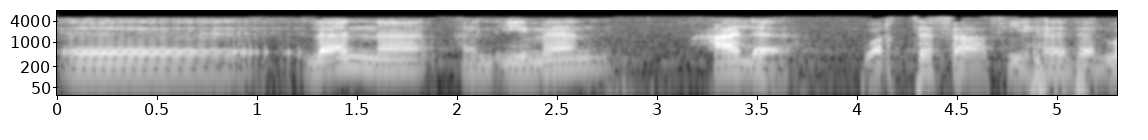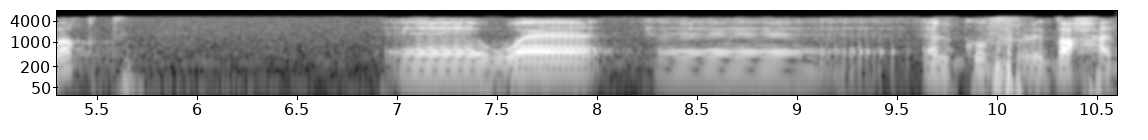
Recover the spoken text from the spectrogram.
آه، لأن الإيمان على وارتفع في هذا الوقت آه، والكفر ضحد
